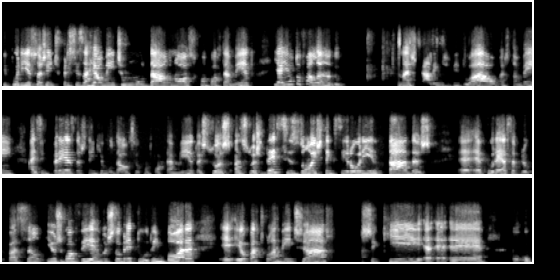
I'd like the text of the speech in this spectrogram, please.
e por isso a gente precisa realmente mudar o nosso comportamento. E aí eu estou falando na escala individual, mas também as empresas têm que mudar o seu comportamento, as suas, as suas decisões têm que ser orientadas é, é por essa preocupação, e os governos, sobretudo. Embora é, eu, particularmente, ache que é, é, é o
